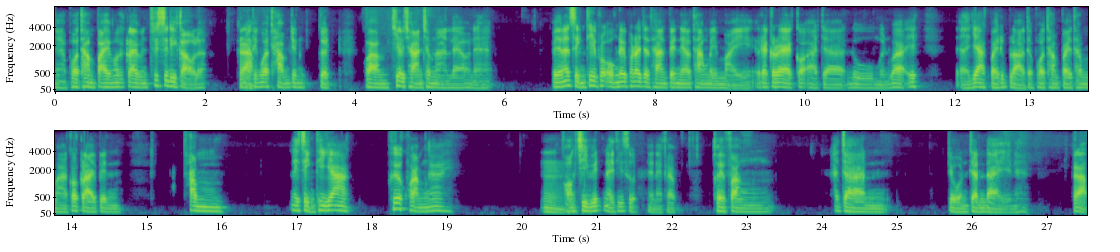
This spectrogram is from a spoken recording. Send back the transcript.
นะพอทำไปมันก็กลายเป็นทฤษฎีเก่าแล้วคหรัมาบยถึงว่าทำจนเกิดความเชี่ยวชาญชำนาญแล้วนะฮะเพราะฉะนั้นสิ่งที่พระองค์ได้พระราชทานเป็นแนวทางใหม่ๆ แรก ๆ ก็อาจจะดูเหมือนว่า เอ๊ะเอ่อยากไปหรือเปล่า แต่พอทำไปทำมาก็กลายเป็นทำ ในสิ่งที่ยากเพื่อความง่ายอืมของชีวิตในที่สุดเนี่ยนะครับ เคยฟังอาจารย์โจรจันไดนะฮะครับ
